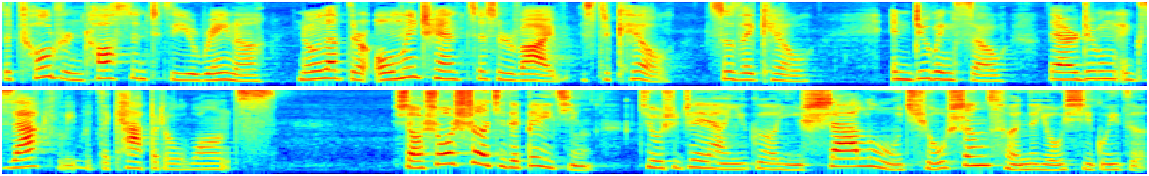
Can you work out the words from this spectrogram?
The children tossed into the arena know that their only chance to survive is to kill, so they kill. In doing so, they are doing exactly what the Capitol wants. 小说设计的背景就是这样一个以杀戮求生存的游戏规则，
